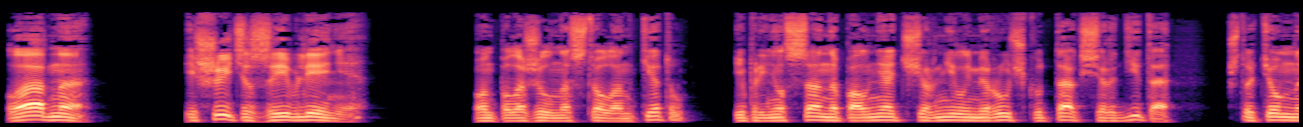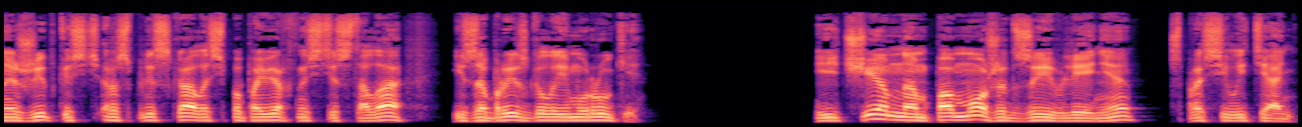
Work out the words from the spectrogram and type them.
«Ладно, пишите заявление». Он положил на стол анкету и принялся наполнять чернилами ручку так сердито, что темная жидкость расплескалась по поверхности стола и забрызгала ему руки. «И чем нам поможет заявление?» — спросил Итянь.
